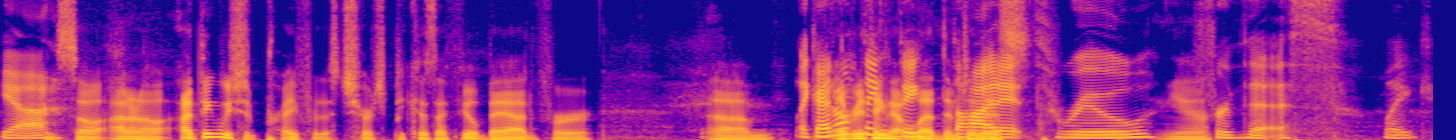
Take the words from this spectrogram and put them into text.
Yeah. And so I don't know. I think we should pray for this church because I feel bad for. Um, Like I don't everything think that they led them to thought this. it through Yeah. for this. Like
